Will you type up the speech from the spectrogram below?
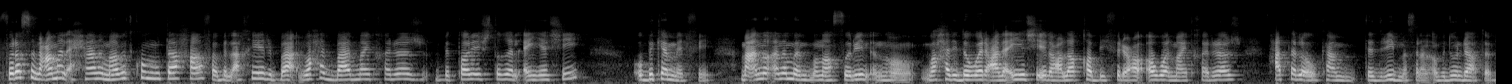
فرص العمل أحيانا ما بتكون متاحة فبالأخير الواحد بعد ما يتخرج بيضطر يشتغل أي شيء وبكمل فيه. مع إنه أنا من مناصرين إنه الواحد يدور على أي شيء له علاقة بفرعه أول ما يتخرج حتى لو كان تدريب مثلا أو بدون راتب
